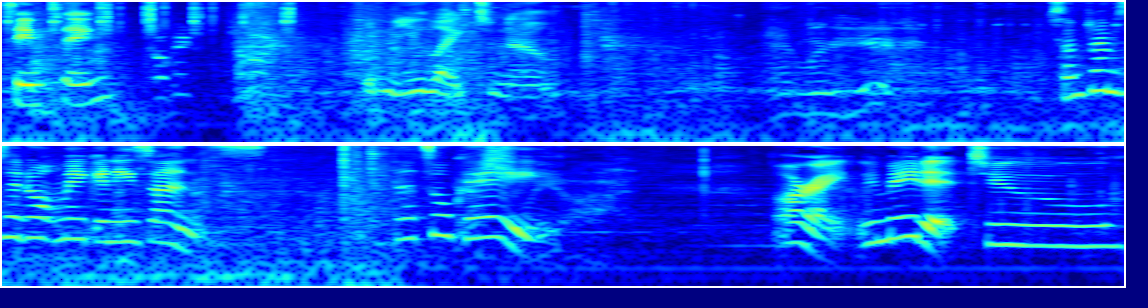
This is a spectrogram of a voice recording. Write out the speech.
Same thing? Wouldn't you like to know? And we're here. Sometimes I don't make any sense. That's okay. Alright, we made it to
